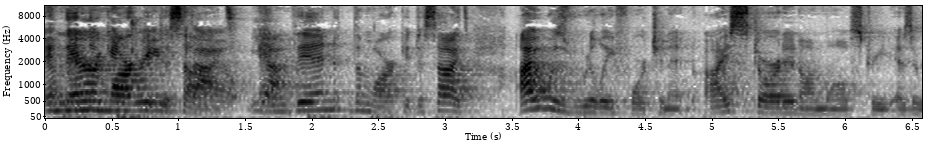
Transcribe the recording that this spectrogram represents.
and American then the market decides. Yeah. and then the market decides i was really fortunate. I started on wall street as a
